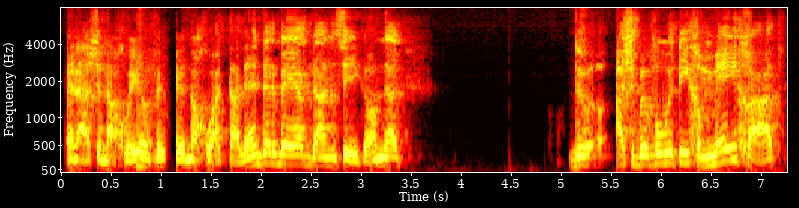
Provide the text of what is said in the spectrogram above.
En als je nog, heel veel, nog wat talent erbij hebt, dan zeker. Omdat de, als je bijvoorbeeld tegen mij gaat,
